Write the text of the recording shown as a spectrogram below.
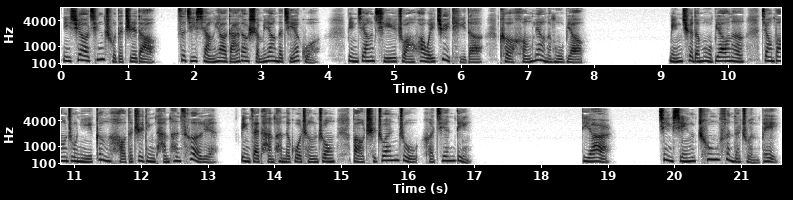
你需要清楚的知道。自己想要达到什么样的结果，并将其转化为具体的、可衡量的目标。明确的目标呢，将帮助你更好的制定谈判策略，并在谈判的过程中保持专注和坚定。第二，进行充分的准备。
